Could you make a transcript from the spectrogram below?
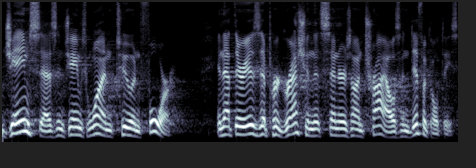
James says in James 1, 2, and 4, in that there is a progression that centers on trials and difficulties.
